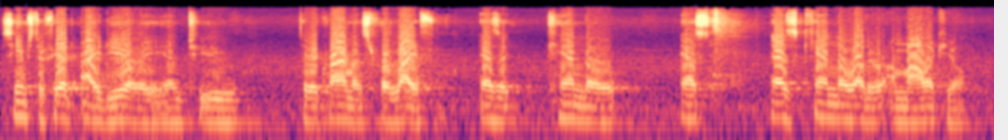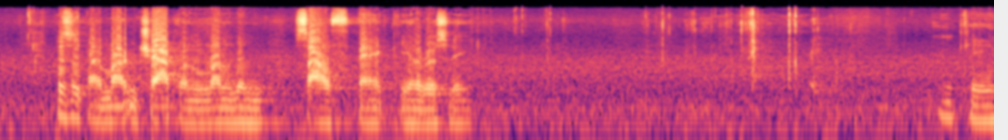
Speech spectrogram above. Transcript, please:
seems to fit ideally into the requirements for life as it can no, as, as can no other a molecule. This is by Martin Chaplin, London South Bank University. Okay.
